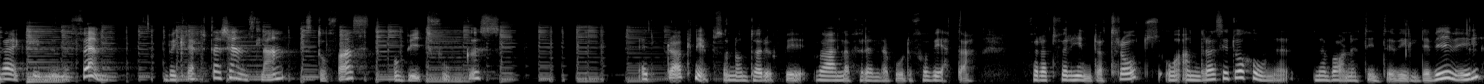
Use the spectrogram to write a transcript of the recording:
Verktyg nummer 5. Bekräfta känslan, stå fast och byt fokus. Ett bra knep som de tar upp i vad alla föräldrar borde få veta för att förhindra trots och andra situationer när barnet inte vill det vi vill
